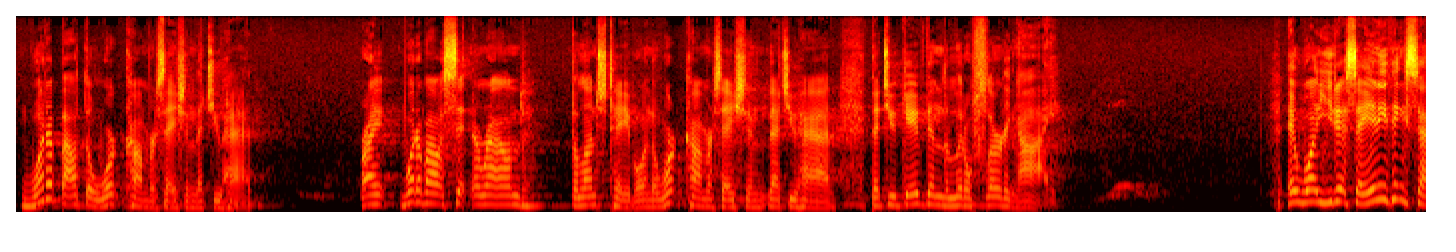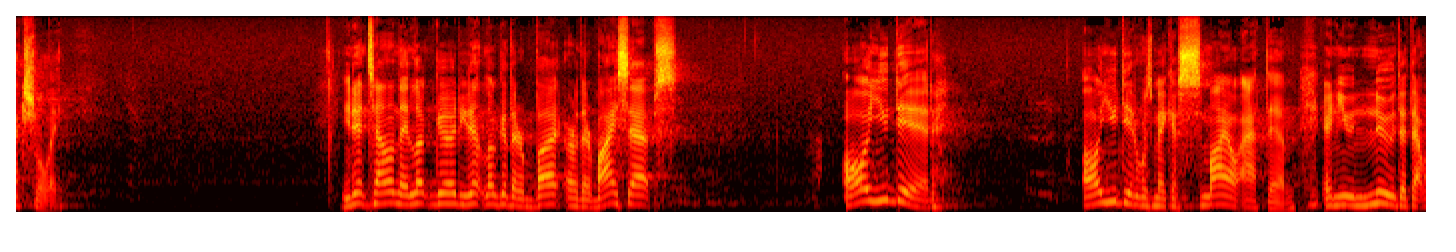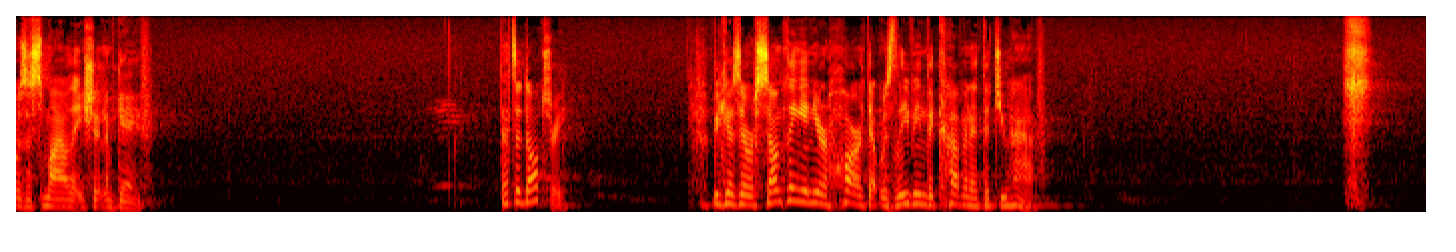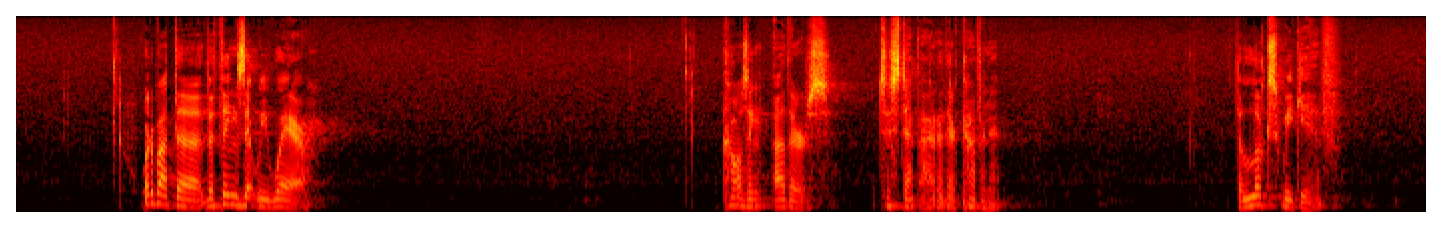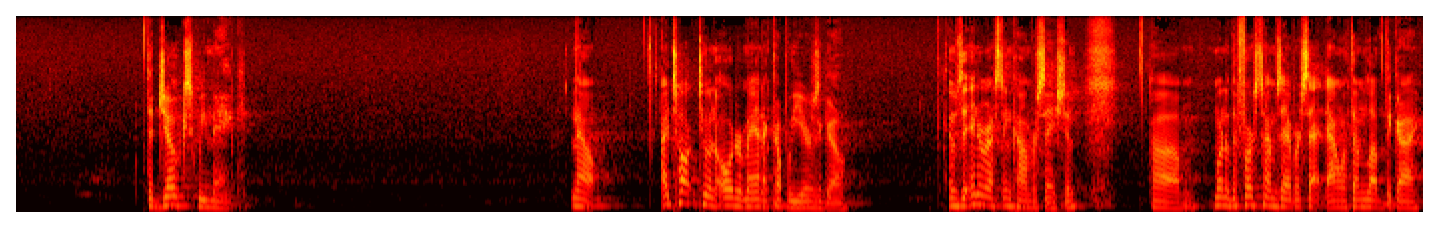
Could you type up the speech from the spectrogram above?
What about the work conversation that you had? Right? What about sitting around the lunch table and the work conversation that you had that you gave them the little flirting eye? And while you didn't say anything sexually, you didn't tell them they looked good, you didn't look at their butt or their biceps. All you did all you did was make a smile at them and you knew that that was a smile that you shouldn't have gave that's adultery because there was something in your heart that was leaving the covenant that you have what about the, the things that we wear causing others to step out of their covenant the looks we give, the jokes we make. Now, I talked to an older man a couple years ago. It was an interesting conversation. Um, one of the first times I ever sat down with him, loved the guy.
